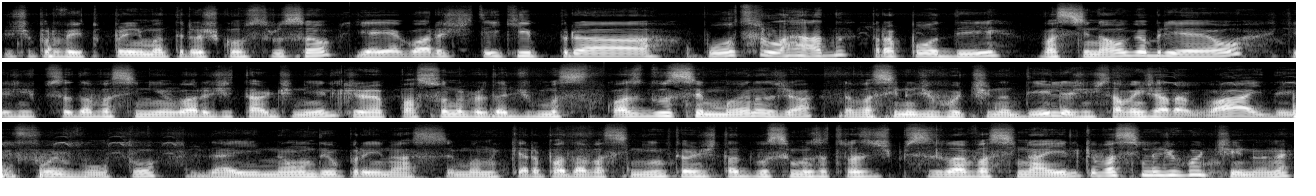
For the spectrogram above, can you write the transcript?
gente aproveitou pra ir no material de construção. E aí agora a gente tem que ir pra, pro outro lado pra poder vacinar o Gabriel, que a gente precisa dar vacininha agora de tarde nele, que já passou, na verdade, umas quase duas semanas já da vacina de rotina dele. A gente tava em Jaraguá e daí foi e voltou. E daí não deu pra ir na semana que era pra dar vacininha, então a gente tá duas semanas atrás, a gente precisa ir lá vacinar ele, que é vacina de rotina, né?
